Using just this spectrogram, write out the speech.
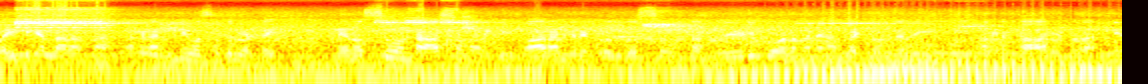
బయటికి వెళ్ళాలన్నా అక్కడ అన్ని వసతులు ఉంటాయి. నేను వస్తూ ఉంటా ఆశ్రమానికి. వారానికి రెండు రోజులు వస్తూ ఉంటాను నువ్వు ఏడికి పోవాలనే ఆ బట్ట ఉంటుంది. అక్కడ కారు ఉంటుంది అన్నీ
